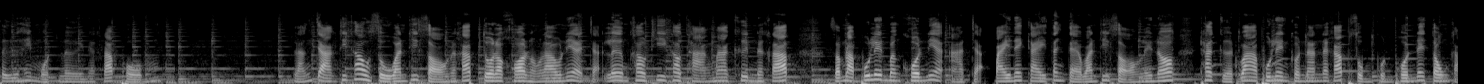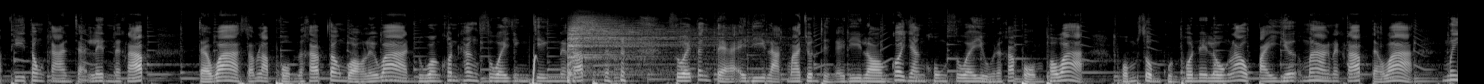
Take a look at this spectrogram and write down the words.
ซื้อให้หมดเลยนะครับผม หลังจากที่เข้าสู่วันที่2นะครับตัวละครของเราเนี่ยจะเริ่มเข้าที่เข้าทางมากขึ้นนะครับสำหรับผู้เล่นบางคนเนี่ยอาจจะไปได้ไกลตั้งแต่วันที่ 2 เลยเนาะถ้าเกิดว่าผู้เล่นคนนั้นนะครับสุ่มขุนพลได้ตรงกับที่ต้องการจะเล่นนะครับแต่ว่าสำหรับผมนะครับต้องบอกเลยว่าดวงค่อนข้างซวยจริง ๆ นะครับ ซวยตั้งแต่ ID หลักมาจนถึง ID รองก็ยังคงซวยอยู่นะครับผมเพราะว่าผมสุ่มขุนพลในโรงเล่าไปเยอะมากนะครับ แต่ว่าไม่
